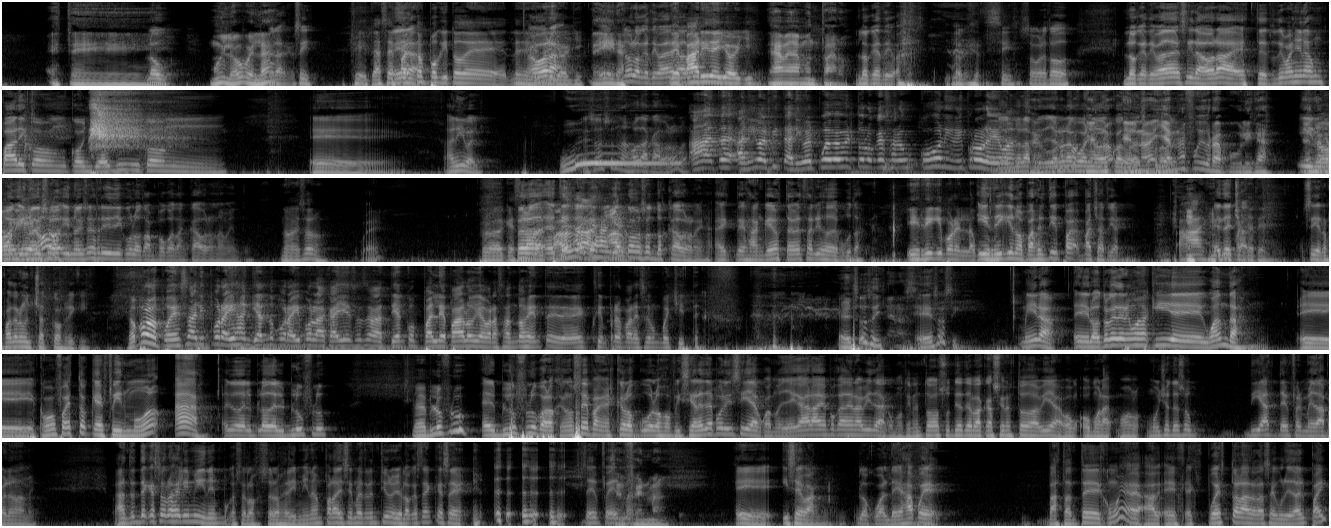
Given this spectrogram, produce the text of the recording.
este Low. muy low, ¿verdad? Sí. Sí, te hace Mira. falta un poquito de, de, de Ahora, Georgie. De eh, ira. no, lo que te iba a De party de Georgie. Déjame darme un taro. Lo que te iba, lo que, sí, sobre todo. Lo que te iba a decir ahora, este, ¿tú te imaginas un party con, con Georgie y con eh, Aníbal? Eso es una joda, cabrón. Ah, entonces Aníbal, viste, Aníbal puede beber todo lo que sale un cojón y no hay problema. Ya no la- ya no era porque gobernador no- cuando él eso, no- ya brother. no es figura pública. Y no, ¿por y, no hizo, y no hizo ridículo tampoco tan cabronamente. No, eso no. Pues. Pero, de que se Pero este, hay que janguear con esos dos cabrones. Hay- De jangueo usted debe estar hijo de puta. Y Ricky por el lado. Y Ricky no, para para chatear. Ah, Es de chat. Sí, no para tener un chat con Ricky. No, pero puedes salir por ahí jangueando por ahí por la calle de San Sebastián con par de palos y abrazando gente. Debe siempre parecer un buen chiste. Eso sí, Bueno, eso sí. Mira, lo otro que tenemos aquí, eh, Wanda. Eh, ¿Cómo fue esto? Que firmó. Ah, lo del, lo del Blue Flu. ¿El Blue Flu? El Blue Flu, para los que no sepan, es que los, los oficiales de policía, cuando llega la época de Navidad, como tienen todos sus días de vacaciones todavía, o, o mola- o muchos de sus días de enfermedad, perdóname, antes de que se los eliminen, porque se los, se los eliminan para diciembre 31, ellos lo que hacen es que se, se Se enferman enferman. eh, y se van, lo cual deja pues bastante ¿cómo es? A- a- ex- expuesto a la, a la seguridad del país.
